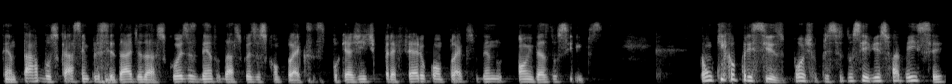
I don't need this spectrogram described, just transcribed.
Tentar buscar a simplicidade das coisas dentro das coisas complexas, porque a gente prefere o complexo dentro, ao invés do simples. Então, o que, que eu preciso? Poxa, eu preciso do serviço A, B e C.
